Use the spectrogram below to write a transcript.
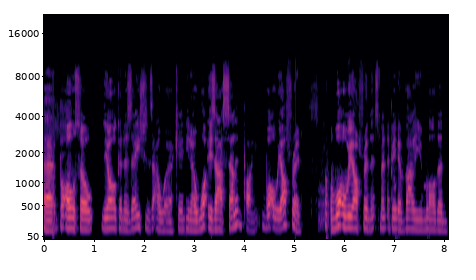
Uh, but also the organisations that I work in, you know, what is our selling point? What are we offering? And what are we offering that's meant to be of value more than,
